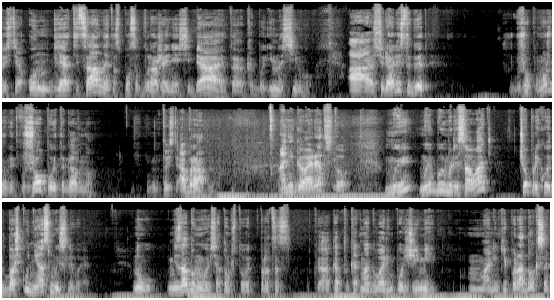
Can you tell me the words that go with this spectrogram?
То есть э, он для Тициана это способ выражения себя, это как бы именно символ. А сюрреалисты говорят, в жопу можно говорить? В жопу это говно. То есть обратно. Они говорят, что мы, мы будем рисовать, что приходит в башку, не осмысливая. Ну, не задумываясь о том, что этот процесс, как мы говорим позже, имеет маленькие парадоксы.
